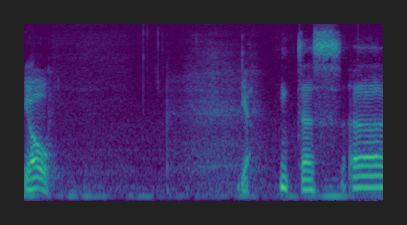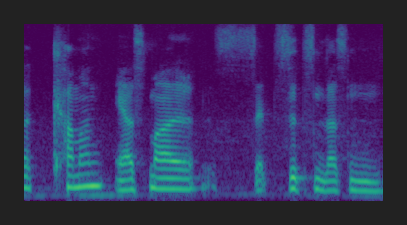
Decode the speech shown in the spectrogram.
Jo. Ja, das äh, kann man erstmal sitzen lassen.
